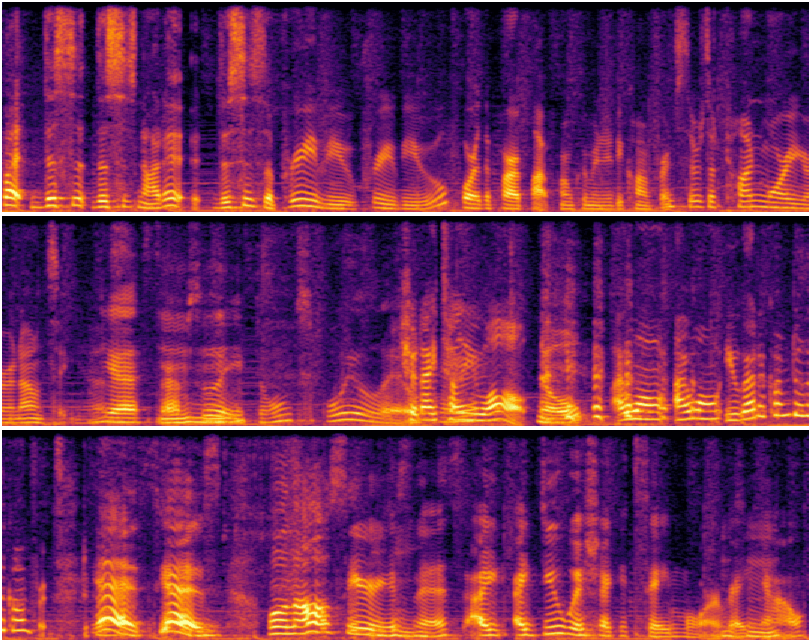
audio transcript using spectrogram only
but this, this is not it. This is a preview preview for the Power Platform Community Conference. There's a ton more you're announcing. Yes, yes mm-hmm. absolutely. Mm-hmm. Don't spoil it. Should okay? I tell you all? No, I won't. I won't. You got to come to the conference. yes, yes. Mm-hmm. Well, in all seriousness, mm-hmm. I, I do wish I could say more right mm-hmm. now.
